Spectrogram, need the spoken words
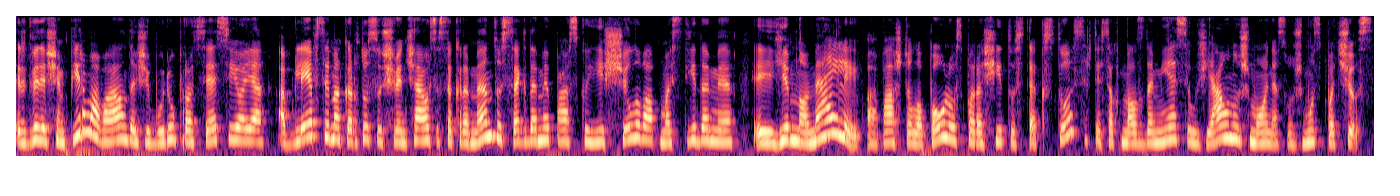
Ir 21 val. žiburių procesijoje apglėpsime kartu su švenčiausiu sakramentu, sekdami paskui jį šiluvą, apmastydami himno meiliai, apaštalo Pauliaus parašytus tekstus ir tiesiog melzdamiesi už jaunus žmonės, už mus pačius.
